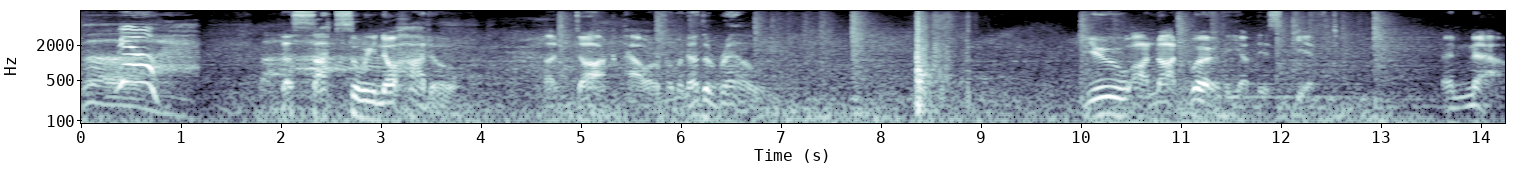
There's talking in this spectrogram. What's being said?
Ryu! The Satsui no Hado. A dark power from another realm. You are not worthy of this gift. And now,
